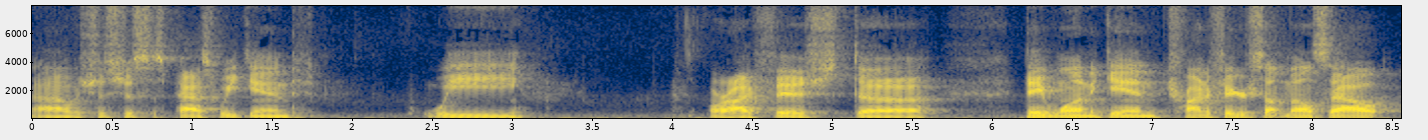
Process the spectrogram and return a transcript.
uh, which was just this past weekend, we or I fished uh, day one again, trying to figure something else out.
